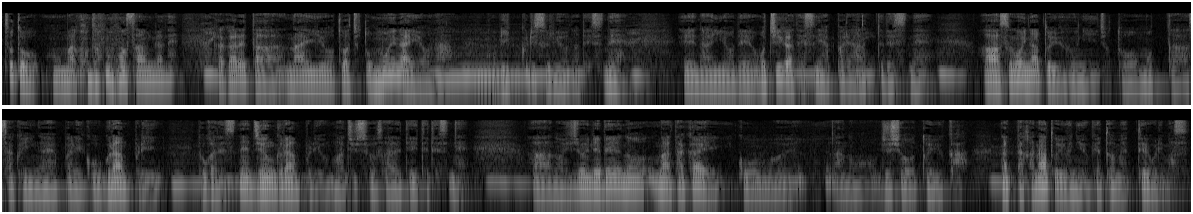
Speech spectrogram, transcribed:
ちょっと、まあ、子どもさんがね、書かれた内容とはちょっと思えないようなこうびっくりするようなですね、え内容でオチがですねやっぱりあってですね、はい。うん、ああすごいなというふうにちょっと思った作品がやっぱりこうグランプリとかですね、うん、準グランプリをまあ受賞されていてですね、うん、あの非常にレベルのまあ高いこうあの受賞というか、なったかなというふうに受け止めております、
